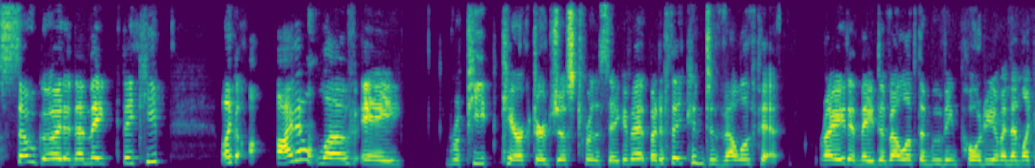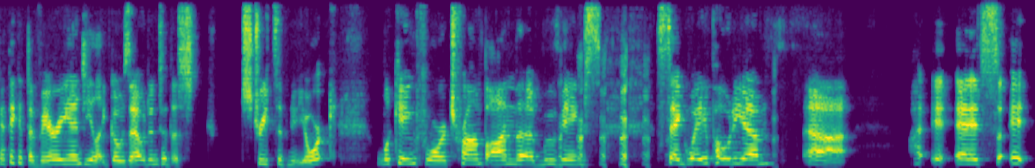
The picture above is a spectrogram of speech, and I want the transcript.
so good. And then they, they keep like I don't love a repeat character just for the sake of it, but if they can develop it, right? And they develop the moving podium and then like I think at the very end he like goes out into the s- streets of New York looking for Trump on the moving Segway podium. Uh it, and it's it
